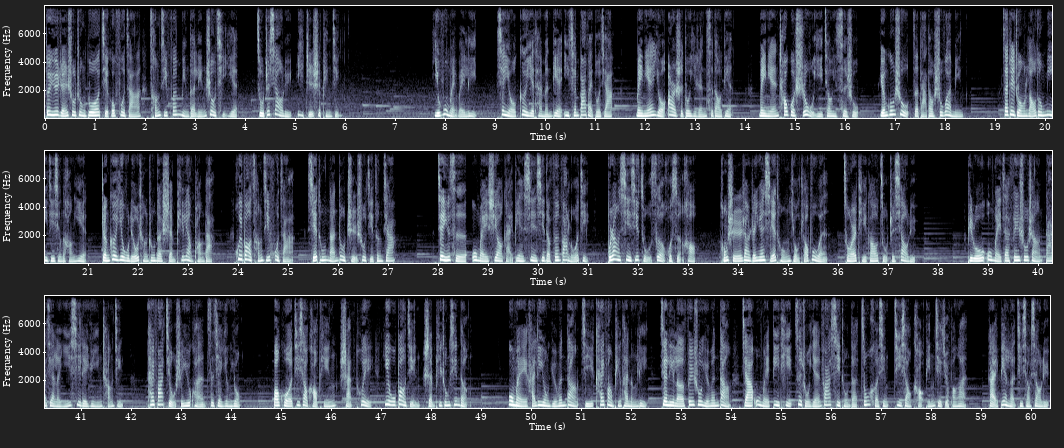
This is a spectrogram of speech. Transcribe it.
对于人数众多、结构复杂、层级分明的零售企业，组织效率一直是瓶颈。以物美为例，现有各业态门店一千八百多家，每年有二十多亿人次到店，每年超过十五亿交易次数，员工数则达到数万名。在这种劳动密集型的行业，整个业务流程中的审批量庞大，汇报层级复杂，协同难度指数级增加。鉴于此，物美需要改变信息的分发逻辑，不让信息阻塞或损耗，同时让人员协同有条不紊，从而提高组织效率。比如，物美在飞书上搭建了一系列运营场景，开发九十余款自建应用，包括绩效考评、闪退、业务报警、审批中心等。物美还利用云文档及开放平台能力，建立了飞书云文档加物美 DT 自主研发系统的综合性绩效考评解决方案，改变了绩效效率。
